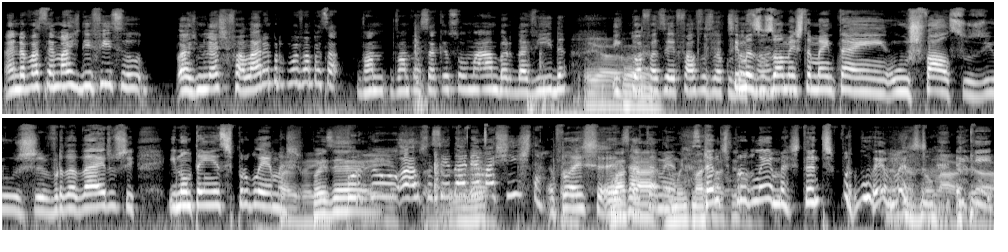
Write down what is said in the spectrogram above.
ainda vai ser mais difícil as mulheres falarem, porque depois vão pensar, vão, vão pensar que eu sou uma Amber da vida Yeah. e que estou a fazer falsas acusações. Sim, mas os homens também têm os falsos e os verdadeiros e, e não têm esses problemas. Pois é. Porque a sociedade é machista. Pois, Lá está, exatamente. é tantos problemas, tantos problemas aqui.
